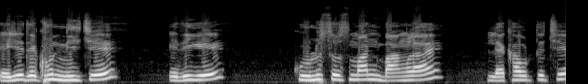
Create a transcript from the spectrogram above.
এই যে দেখুন নিচে, এদিকে কুলুস ওসমান বাংলায় লেখা উঠতেছে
